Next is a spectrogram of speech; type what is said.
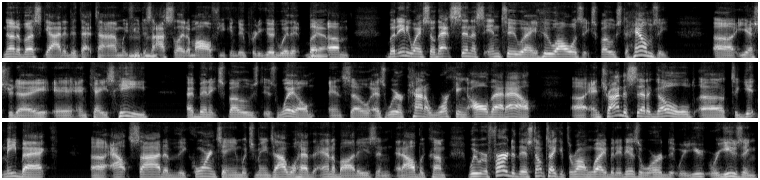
none of us got it at that time. If you just Mhm. isolate them off, you can do pretty good with it. But Yeah. um, but anyway, so that sent us into a who all was exposed to Helmsy uh, yesterday in, in case he had been exposed as well. And so, as we're kind of working all that out uh, and trying to set a goal uh, to get me back uh, outside of the quarantine, which means I will have the antibodies and, and I'll become. We refer to this, don't take it the wrong way, but it is a word that we're, u- we're using.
